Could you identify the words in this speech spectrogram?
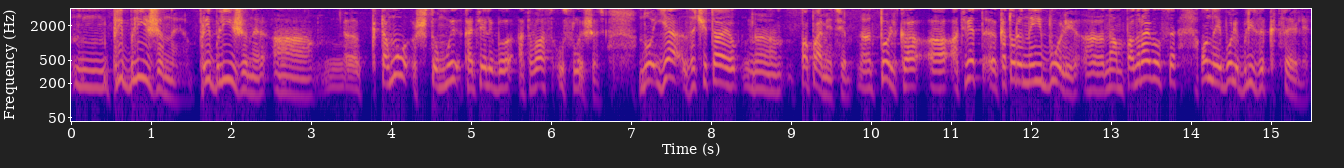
приближены, приближены а, к тому, что мы хотели бы от вас услышать. Но я зачитаю а, по памяти только а, ответ, который наиболее а, нам понравился, он наиболее близок к цели.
